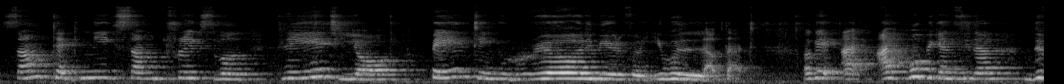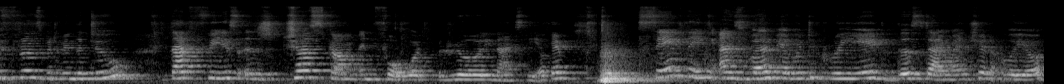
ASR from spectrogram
Some techniques, some tricks will create your painting really beautiful. You will love that. Okay, I, I hope you can see the difference between the two. That face is just come in forward really nicely, okay? Same thing as well, we are going to create this dimension over here.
